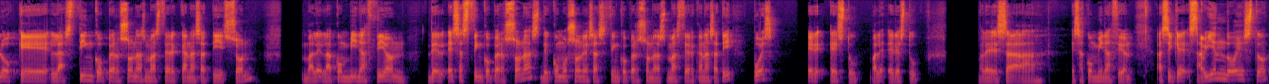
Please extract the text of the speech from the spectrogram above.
lo que las cinco personas más cercanas a ti son, ¿vale? La combinación de esas cinco personas, de cómo son esas cinco personas más cercanas a ti, pues eres tú, ¿vale? Eres tú, ¿vale? Esa, esa combinación. Así que sabiendo esto,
